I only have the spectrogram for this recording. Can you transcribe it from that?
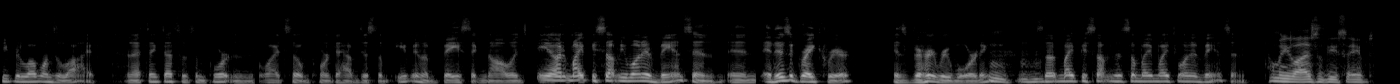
keep your loved ones alive. And I think that's what's important, why it's so important to have just a, even a basic knowledge. You know, it might be something you want to advance in. And it is a great career. It's very rewarding. Mm, mhm. So it might be something that somebody might want to advance in. How many lives have you saved?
